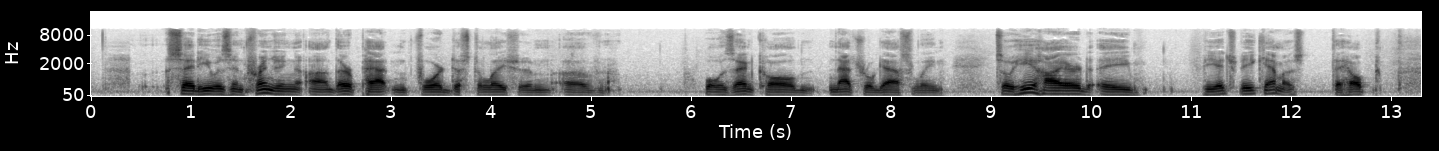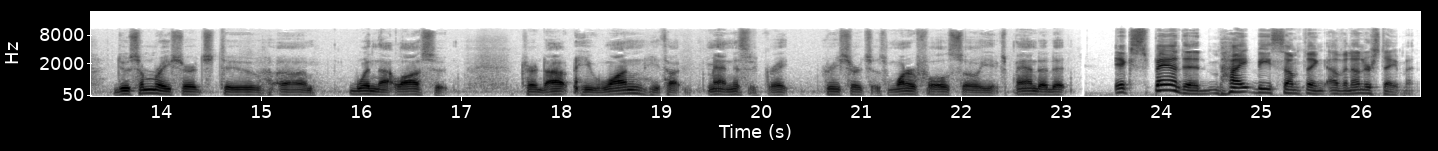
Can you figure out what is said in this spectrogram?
said he was infringing on their patent for distillation of what was then called natural gasoline. So he hired a PhD chemist to help do some research to uh, win that lawsuit. Turned out he won. He thought, man, this is great. Research is wonderful, so he expanded it. Expanded might be something of an understatement.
